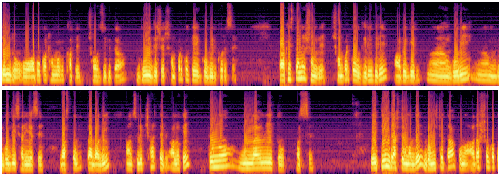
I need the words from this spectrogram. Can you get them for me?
কেন্দ্র ও অবকাঠামোর খাতে সহযোগিতা দুই দেশের সম্পর্ককে গভীর করেছে। পাকিস্তানের সঙ্গে সম্পর্ক ধীরে ধীরে আবেগের গড়ি গদি ছাড়িয়েছে। বাস্তবতাবাদী আঞ্চলিক স্বার্থের আলোকে পূর্ণ মূল্যায়নিত হচ্ছে। এই তিন রাষ্ট্রের মধ্যে ঘনিষ্ঠতা কোনো আদর্শগত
